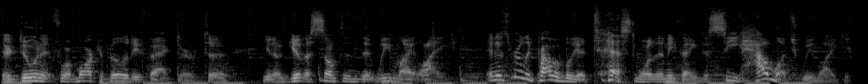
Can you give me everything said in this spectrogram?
they're doing it for a marketability factor to you know give us something that we might like. And it's really probably a test more than anything to see how much we like it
